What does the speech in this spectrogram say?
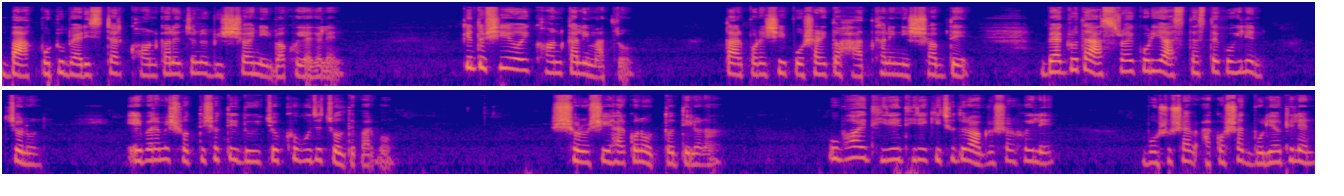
বাঘপটু ব্যারিস্টার ক্ষণকালের জন্য বিস্ময় নির্বাক হইয়া গেলেন। কিন্তু সে ওই ক্ষণকালই মাত্র। তারপরে সেই প্রসারিত হাতখানি নিঃশব্দে ব্যগ্রতা আশ্রয় করিয়া আস্তে আস্তে কহিলেন, চলুন এবার আমি সত্যি সত্যি দুই চক্ষু বুঝে চলতে পারব। ষোড়শী ইহার কোনো উত্তর দিল না। উভয় ধীরে ধীরে কিছু দূর অগ্রসর হইলে বসু সাহেব আকস্মাৎ বলিয়া উঠিলেন,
